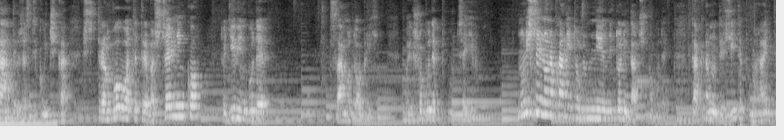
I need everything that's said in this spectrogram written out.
Пхати вже стикунчика. Трамбовувати треба щельненько, тоді він буде самодобрий. Бо якщо буде цей, ну не щільно напханий, то не, не то невдачно буде. Так, ану держіть, допомагайте.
